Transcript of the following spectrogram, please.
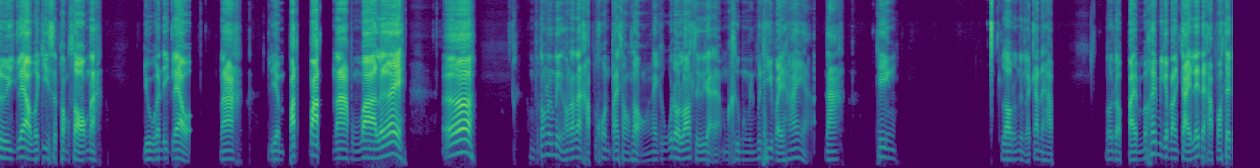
ซื้ออีกแล้วเมื่อกี้สิบสองสองนะอยู่กันอีกแล้วนะเหลี่ยมปัดปัดๆนะผมว่าเลย เออผมต้องหนึ่งหนึ่งเท่านั้นนะครับทุกคนไปสองสองไงก็กูโดนล่อซื้อเนี่ยมันคือมึงเป็นพื้นที่ไว้ให้อะนะ จริงลอหนึ่งหนึ่งแล้วกันนะครับ โนดอปไปมันไม่ค่อยมีกำลังใจเล่นนะครับเพราะเซต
